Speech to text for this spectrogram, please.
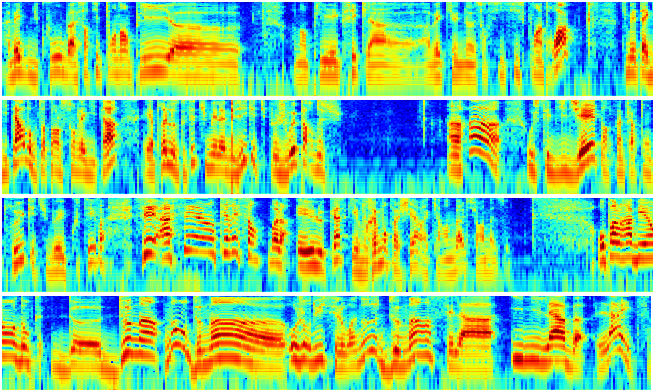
avec du coup bah, sortie de ton ampli, euh, un ampli électrique là, euh, avec une sortie 6.3 tu mets ta guitare, donc tu entends le son de la guitare, et après de l'autre côté, tu mets la musique et tu peux jouer par-dessus. Ah, ah Ou c'était DJ, t'es en train de faire ton truc et tu veux écouter. Enfin, c'est assez intéressant. Voilà. Et le casque est vraiment pas cher, à 40 balles sur Amazon. On parlera bien donc de demain. Non, demain, euh, aujourd'hui c'est le One Demain c'est la Imilab Lite.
